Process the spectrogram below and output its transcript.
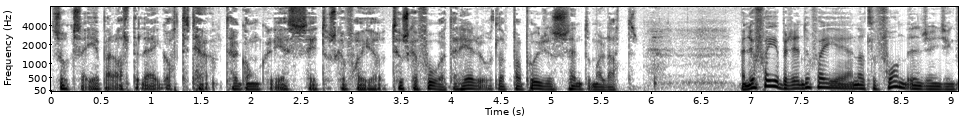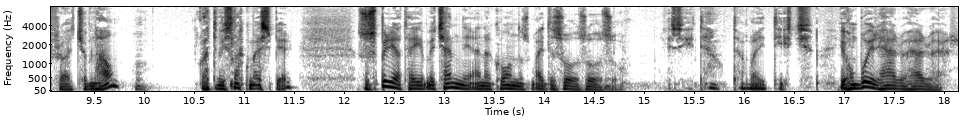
Så sa jeg bare alt det er godt til det gonger jeg sier du skal få, du skal få at det her og til papirer så sendte meg datter. Men nu får jeg bare, nå får jeg en telefoninnringing fra København, og at vi snakker med Esbjerg, så spyr jeg til jeg, men kjenner en av konen som heter så og så og så. Jeg sier, ja, det vet jeg ikke. Jo, hun bor her og her og her.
